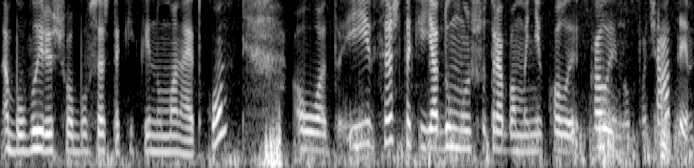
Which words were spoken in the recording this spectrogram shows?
або вирішу, або все ж таки кину монетку. От. І все ж таки, я думаю, що треба мені коли калину почати.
